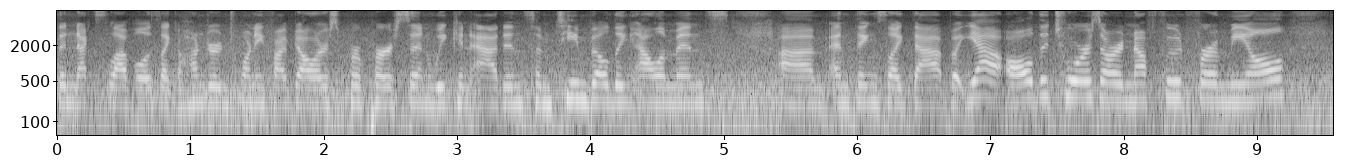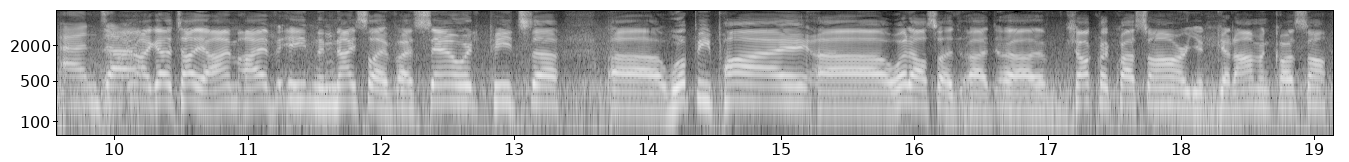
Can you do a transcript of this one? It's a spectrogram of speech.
the next level is like one hundred twenty five dollars per person. And we can add in some team building elements um, and things like that. But yeah, all the tours are enough food for a meal. And uh, I, I got to tell you, I'm, I've eaten a nice life: a sandwich, pizza, uh, whoopie pie. Uh, what else? Uh, uh, chocolate croissant, or you can get almond croissant.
